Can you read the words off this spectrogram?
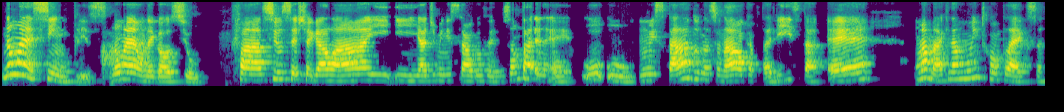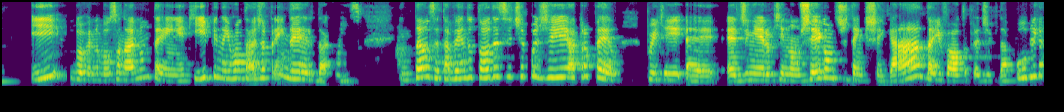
não é simples, não é um negócio fácil você chegar lá e, e administrar o governo. São, é, o, o, um Estado nacional capitalista é uma máquina muito complexa. E o governo Bolsonaro não tem equipe nem vontade de aprender a lidar com isso. Então, você está vendo todo esse tipo de atropelo, porque é, é, dinheiro que não chega onde tem que chegar, daí volta para a dívida pública,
